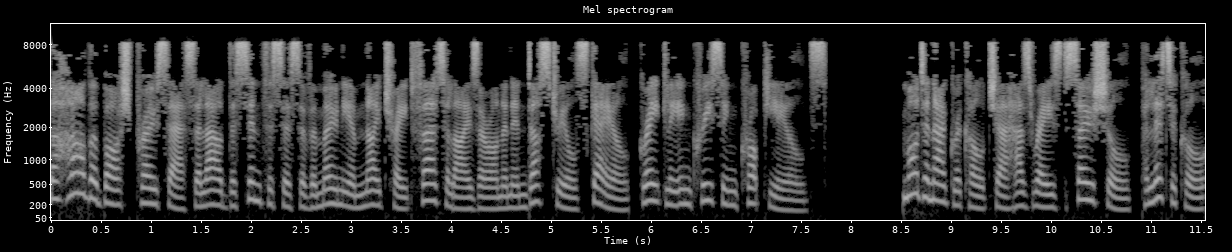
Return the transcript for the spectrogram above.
The Haber-Bosch process allowed the synthesis of ammonium nitrate fertilizer on an industrial scale, greatly increasing crop yields. Modern agriculture has raised social, political,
